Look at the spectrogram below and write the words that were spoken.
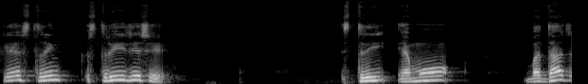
કે સ્ત્રી સ્ત્રી જે છે, સ્ત્રી એમાં બધા જ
